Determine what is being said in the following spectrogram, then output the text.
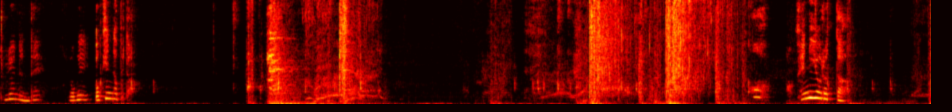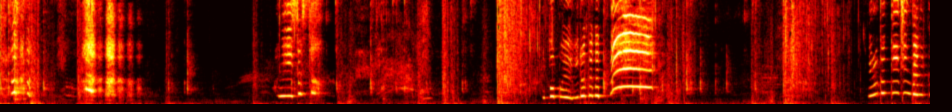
들렸는데 여기 여기 있나 보다. 어, 괜히 열었다. 아니 있었어. 이러다가 아! 이러다 뒤진다니까.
